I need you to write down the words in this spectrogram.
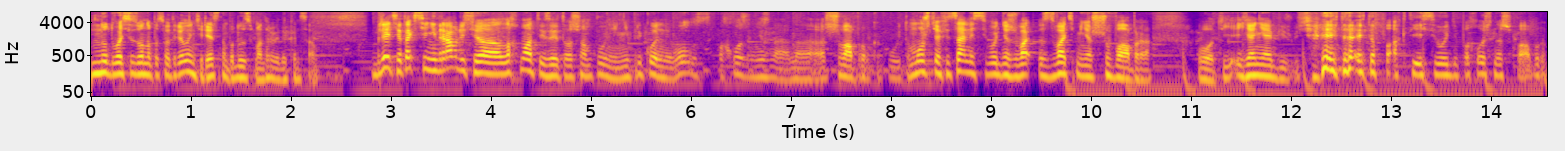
Ну, два сезона посмотрел, интересно, буду досматривать до конца. Блять, я так себе не нравлюсь, я лохматый из-за этого шампуня. Неприкольный волос, похоже, не знаю, на швабру какую-то. Можете официально сегодня звать меня Швабра. Вот, я, я не обижусь. это, это факт, я сегодня похож на Швабру.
